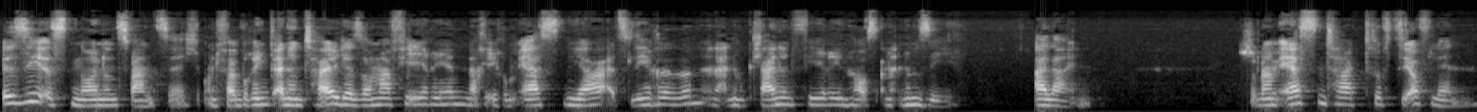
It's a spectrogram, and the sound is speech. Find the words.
Izzy ist 29 und verbringt einen Teil der Sommerferien nach ihrem ersten Jahr als Lehrerin in einem kleinen Ferienhaus an einem See. Allein. Schon am ersten Tag trifft sie auf Len,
